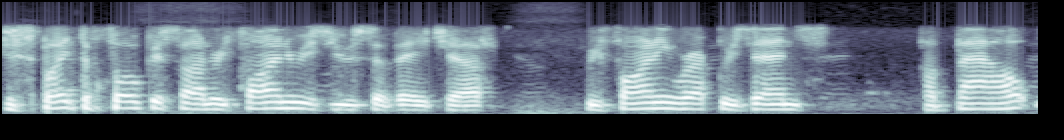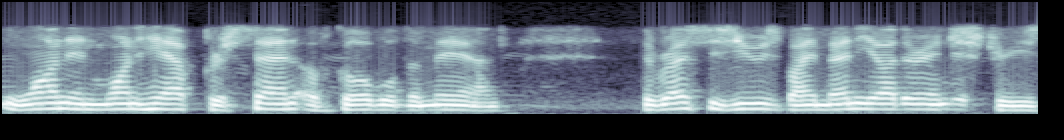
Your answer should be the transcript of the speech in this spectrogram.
Despite the focus on refineries' use of HF, refining represents about one and one half percent of global demand. The rest is used by many other industries,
